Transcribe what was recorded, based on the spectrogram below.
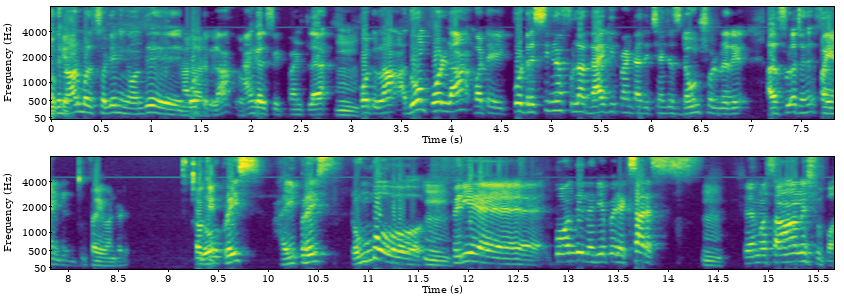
இது. நார்மல் சொல்லி. நீங்க வந்து போட்டுக்கலாம். ஆங்கிள் ஃபிட் பேண்ட்ல போட்டுக்கலாம். அதுவும் போடலாம். பட் இப்போ ட்ரெஸ்ஸிங்ல ஃபுல்லா பேக்கி பேண்ட் அது சேஞ்சஸ் டவுன் ஷோல்டர் அது ஃபுல்லா changes five hundred five hundred low price high price ரொம்ப. பெரிய இப்போ வந்து நிறைய பேர் எக்ஸ்ஆர்எஸ் ஃபேமஸான ஷூப்பா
